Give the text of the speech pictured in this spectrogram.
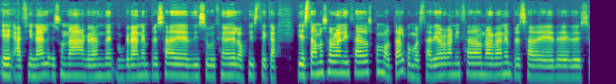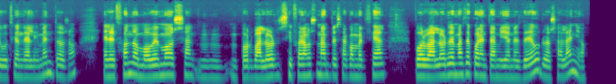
Eh, al final es una gran, gran empresa de distribución y de logística y estamos organizados como tal, como estaría organizada una gran empresa de, de, de distribución de alimentos, ¿no? En el fondo movemos mm, por valor, si fuéramos una empresa comercial por valor de más de 40 millones de euros al año.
